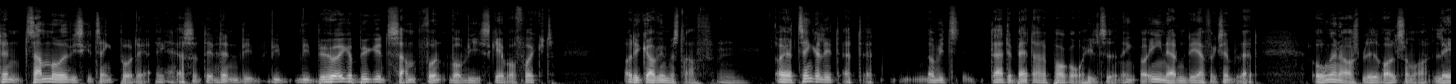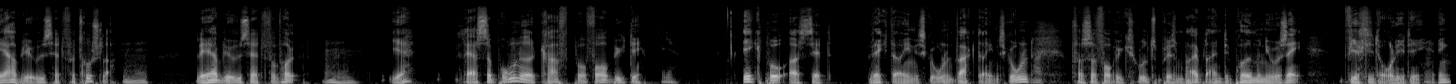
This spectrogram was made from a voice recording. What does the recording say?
den samme måde, vi skal tænke på der. Ikke? Ja. Altså, det, Ja. den, vi, vi, vi behøver ikke at bygge et samfund, hvor vi skaber frygt. Og det gør vi med straf. Mm. Og jeg tænker lidt, at, at når vi, der er debatter, der pågår hele tiden. Ikke? Og en af dem, det er for eksempel, at ungerne er også blevet voldsommere. Lærere bliver udsat for trusler. Mm. Lærere bliver udsat for vold. Mm. Ja, lad os så bruge noget kraft på at forebygge det. Ja. Ikke på at sætte vægter ind i skolen, vagter ind i skolen, Nej. for så får vi ikke school to prison pipeline. Det prøvede man i USA. Virkelig dårlig idé, Mm. ikke?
